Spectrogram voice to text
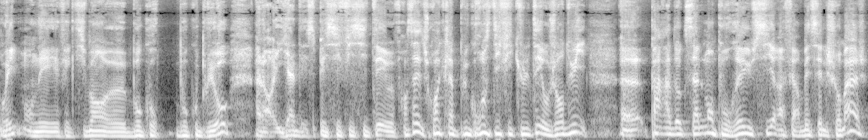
Oui, on est effectivement euh, beaucoup beaucoup plus haut. Alors il y a des spécificités euh, françaises. Je crois que la plus grosse difficulté aujourd'hui, euh, paradoxalement, pour réussir à faire baisser le chômage,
